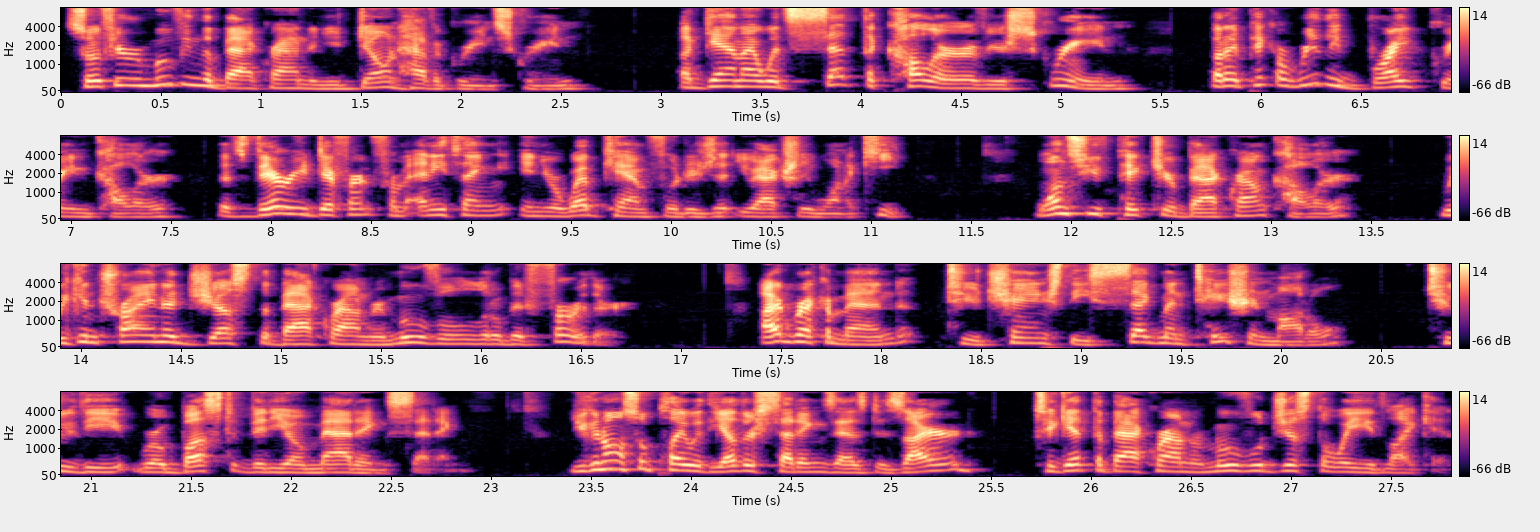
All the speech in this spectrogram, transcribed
So if you're removing the background and you don't have a green screen, again, I would set the color of your screen, but I pick a really bright green color that's very different from anything in your webcam footage that you actually want to keep. Once you've picked your background color, we can try and adjust the background removal a little bit further. I'd recommend to change the segmentation model to the robust video matting setting. You can also play with the other settings as desired to get the background removal just the way you'd like it.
